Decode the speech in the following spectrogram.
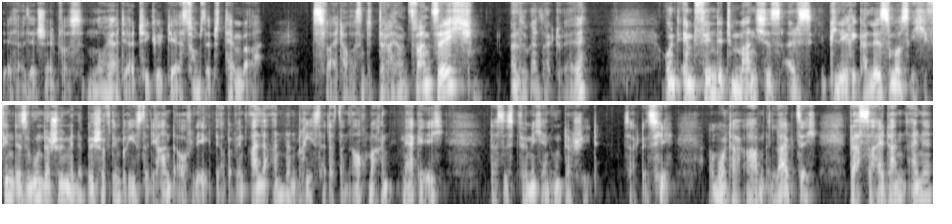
Der ist also jetzt schon etwas neuer, der Artikel. Der ist vom September 2023, also ganz aktuell. Und empfindet manches als Klerikalismus. Ich finde es wunderschön, wenn der Bischof dem Priester die Hand auflegt. Aber wenn alle anderen Priester das dann auch machen, merke ich, das ist für mich ein Unterschied, sagte sie am Montagabend in Leipzig. Das sei dann eine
